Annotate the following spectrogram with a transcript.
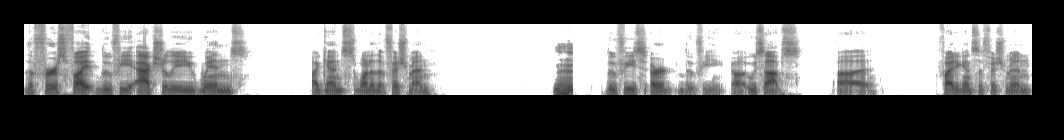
The first fight, Luffy actually wins against one of the fishmen. Mhm. Luffy's or Luffy, uh, Usopp's, uh, fight against the fishman.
